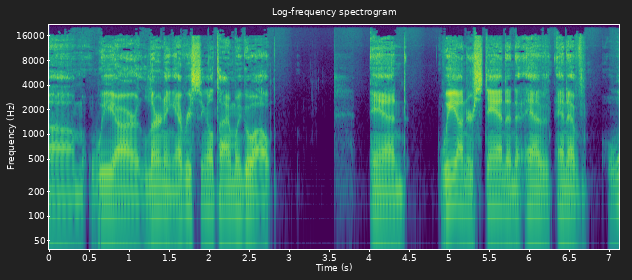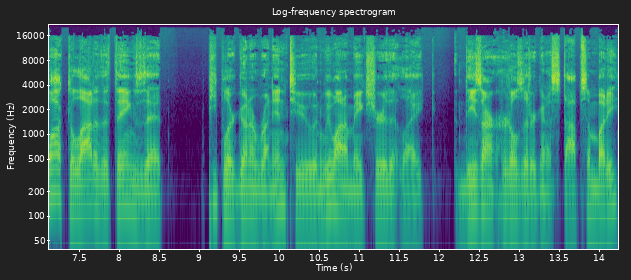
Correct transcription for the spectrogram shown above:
Um, we are learning every single time we go out, and we understand and and, and have walked a lot of the things that people are going to run into and we want to make sure that like these aren't hurdles that are going to stop somebody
